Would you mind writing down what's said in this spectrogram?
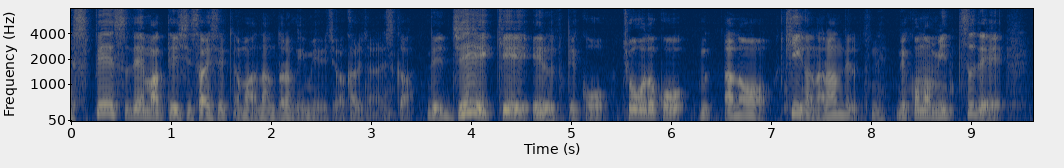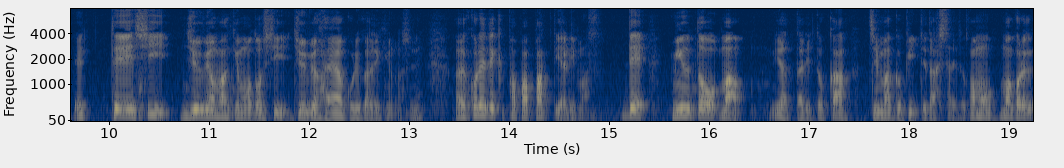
スペースでまあ停止再生っていうのはまあなんとなくイメージわかるじゃないですか。で、JKL ってこう、ちょうどこう、あの、キーが並んでるんですね。で、この3つで、え停止、10秒巻き戻し、10秒早送りができるんですね。これでパパパってやります。で、ミュート、まあ、やったりとか字幕ピッて出したりとかもまあこれ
